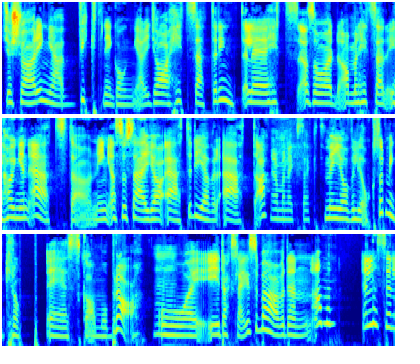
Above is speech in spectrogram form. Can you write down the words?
jag kör inga viktnedgångar, jag hetsäter inte, eller hets, alltså, ja, men hetsar, jag har ingen ätstörning. Alltså så här, jag äter det jag vill äta. Ja men exakt. Men jag vill ju också att min kropp eh, ska må bra. Mm. Och i dagsläget så behöver den ja, men, en liten,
